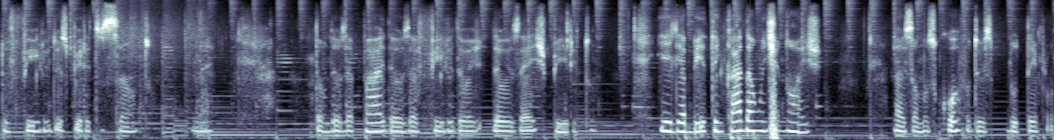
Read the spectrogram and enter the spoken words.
do Filho e do Espírito Santo, né? Então Deus é Pai, Deus é Filho, Deus, Deus é Espírito e ele habita em cada um de nós. Nós somos corpo do, do templo,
